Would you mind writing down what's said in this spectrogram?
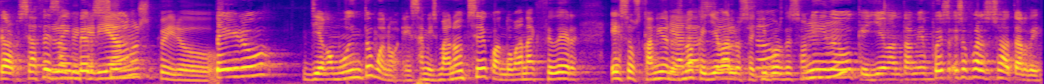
Claro, se hace esa lo que inversión, queríamos, pero... pero llega un momento, bueno, esa misma noche, cuando van a acceder esos camiones, Y ¿no? Que llevan los equipos de sonido, que llevan también, pues eso fue a las 8 de la tarde.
